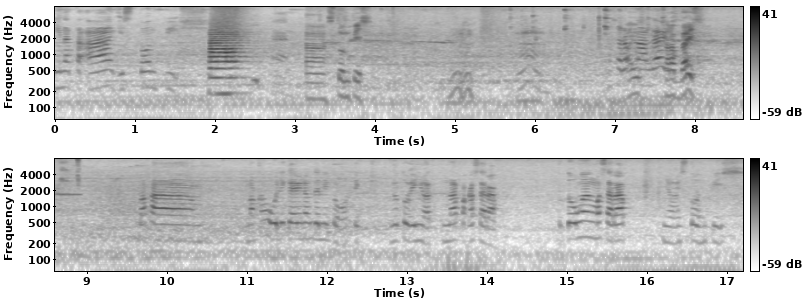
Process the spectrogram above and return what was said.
Ginataang stonefish. Yan. Ah, stonefish. Mm. Mm. Masarap Ayos. nga guys. Sarap guys. Baka makahuli kayo ng ganito. Lutuin nyo at napakasarap. Totoo ngang masarap yung stonefish.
